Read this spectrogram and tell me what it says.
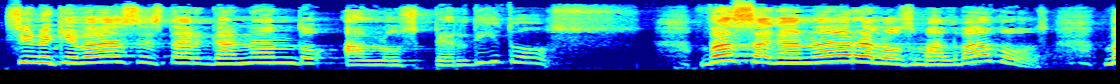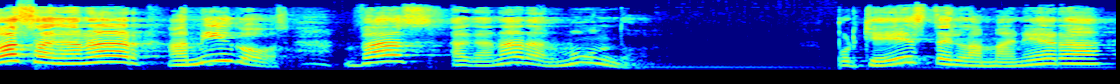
sino que vas a estar ganando a los perdidos. Vas a ganar a los malvados, vas a ganar amigos, vas a ganar al mundo. Porque esta es la manera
